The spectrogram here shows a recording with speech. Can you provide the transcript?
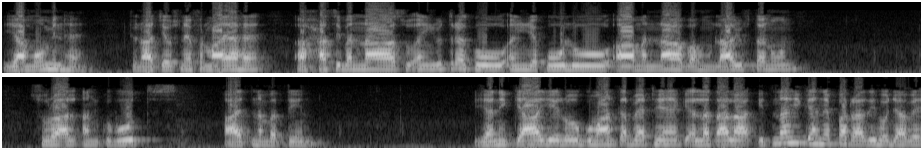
یا مومن ہیں۔ چنانچہ اس نے فرمایا ہے حسب الناس ان يتركوا ان يقولوا آمنا وهم لا يفتنون سورہ الانکبوت، آیت نمبر تین۔ یعنی کیا یہ لوگ گمان کر بیٹھے ہیں کہ اللہ تعالیٰ اتنا ہی کہنے پر راضی ہو جاوے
